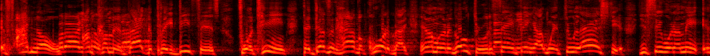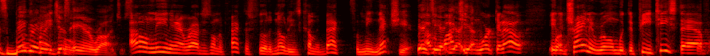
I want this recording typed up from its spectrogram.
If I know I'm know, coming back to play defense for a team that doesn't have a quarterback, and I'm going to go through the same thing I went through last year. You see what I mean? It's bigger than just Aaron Rodgers. I don't need Aaron Rodgers on the practice field to know that he's coming back for me next year. Yes, I'm yeah, watching yeah, yeah. him working out in the training room with the PT staff.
